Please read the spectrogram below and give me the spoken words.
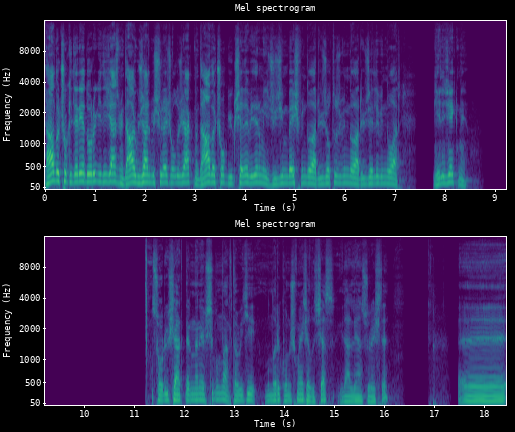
Daha da çok ileriye doğru gideceğiz mi? Daha güzel bir süreç olacak mı? Daha da çok yükselebilir miyiz? 125 bin dolar, 130 bin dolar, 150 bin dolar. Gelecek mi? Soru işaretlerinden hepsi bunlar. Tabii ki bunları konuşmaya çalışacağız ilerleyen süreçte. Ee,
